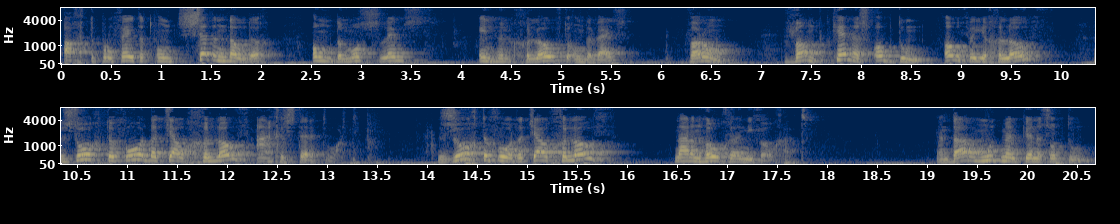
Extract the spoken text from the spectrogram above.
acht de profeet het ontzettend nodig om de moslims in hun geloof te onderwijzen. Waarom? Want kennis opdoen over je geloof zorgt ervoor dat jouw geloof aangesterkt wordt. Zorgt ervoor dat jouw geloof naar een hoger niveau gaat. En daarom moet men kennis opdoen.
